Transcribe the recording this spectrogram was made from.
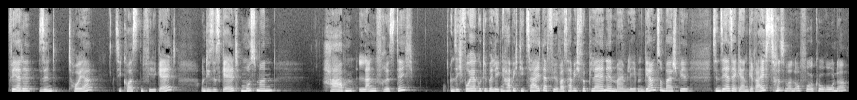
Pferde sind teuer. Sie kosten viel Geld. Und dieses Geld muss man haben langfristig und sich vorher gut überlegen, habe ich die Zeit dafür? Was habe ich für Pläne in meinem Leben? Wir haben zum Beispiel sind sehr, sehr gern gereist. Das war noch vor Corona.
